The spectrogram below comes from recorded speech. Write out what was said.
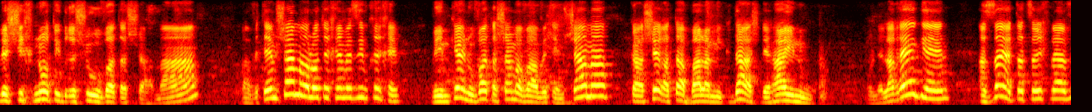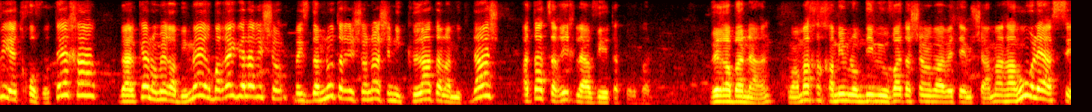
לשכנו תדרשו ובאת שמה והבאתם שמה עולותיכם וזבחיכם. ואם כן ובאת שמה והבאתם שמה כאשר אתה בא למקדש דהיינו עולה לרגל אזי אתה צריך להביא את חובותיך ועל כן אומר רבי מאיר ברגל הראשון בהזדמנות הראשונה שנקלעת למקדש אתה צריך להביא את הקורבן. ורבנן כלומר מה חכמים לומדים מיובאת שמה והבאתם שמה? ההוא לעשה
